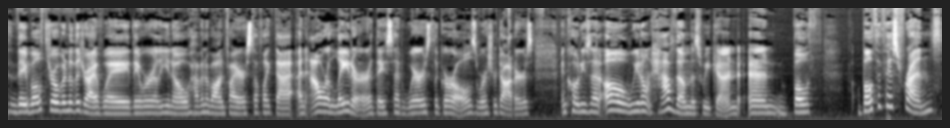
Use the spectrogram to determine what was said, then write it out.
they both drove into the driveway. They were, you know, having a bonfire, stuff like that. An hour later, they said, Where's the girls? Where's your daughters? And Cody said, Oh, we don't have them this weekend. And both both of his friends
